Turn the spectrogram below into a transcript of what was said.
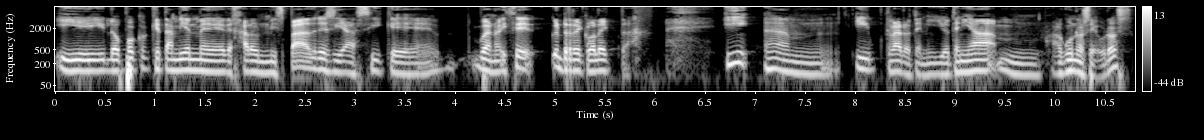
Y lo poco que también me dejaron mis padres, y así que, bueno, hice recolecta. Y, em, y claro, tenía, yo tenía mm, algunos euros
